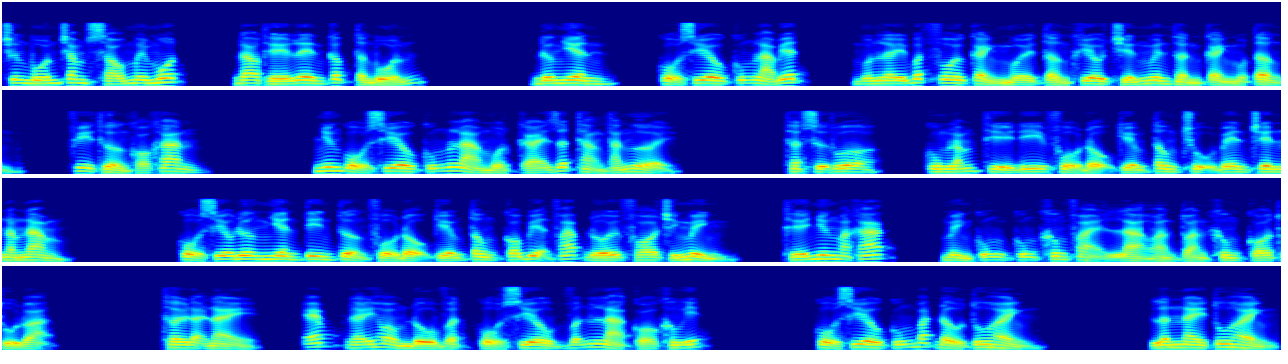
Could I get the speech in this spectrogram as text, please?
Chương bốn trăm sáu mươi 461, đao thế lên cấp tầng bốn. Đương nhiên cổ siêu cũng là biết muốn lấy bất phôi cảnh mười tầng khiêu chiến nguyên thần cảnh một tầng phi thường khó khăn. Nhưng cổ siêu cũng là một cái rất thẳng thắn người. Thật sự thua cùng lắm thì đi phổ độ kiếm tông trụ bên trên năm năm. Cổ siêu đương nhiên tin tưởng phổ độ kiếm tông có biện pháp đối phó chính mình thế nhưng mặt khác mình cũng cũng không phải là hoàn toàn không có thủ đoạn. Thời đại này ép đáy hòm đồ vật cổ siêu vẫn là có không ít. Cổ siêu cũng bắt đầu tu hành. Lần này tu hành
